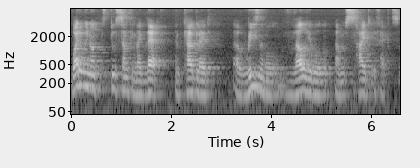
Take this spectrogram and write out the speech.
Why do we not do something like that and calculate a reasonable, valuable um, side effects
